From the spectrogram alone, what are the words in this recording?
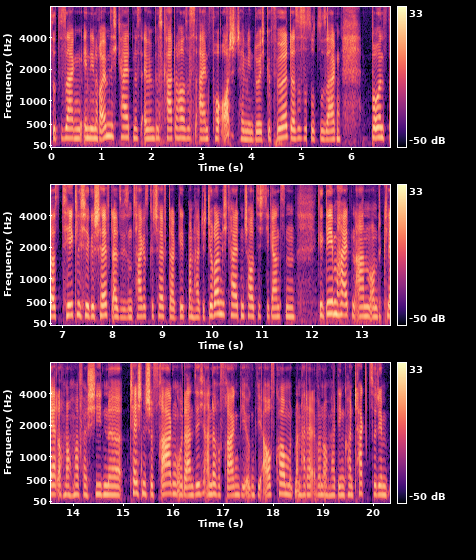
sozusagen in den Räumlichkeiten des Elvin Piscator Hauses einen Vororttermin durchgeführt. Das ist sozusagen bei uns das tägliche Geschäft, also wie so ein Tagesgeschäft, da geht man halt durch die Räumlichkeiten, schaut sich die ganzen Gegebenheiten an und klärt auch nochmal verschiedene technische Fragen oder an sich andere Fragen, die irgendwie aufkommen und man hat halt einfach nochmal den Kontakt zu dem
